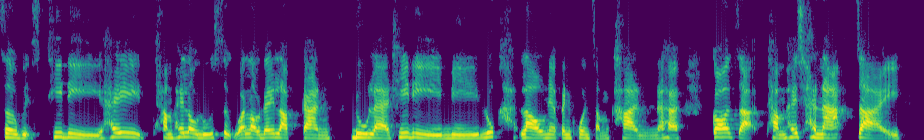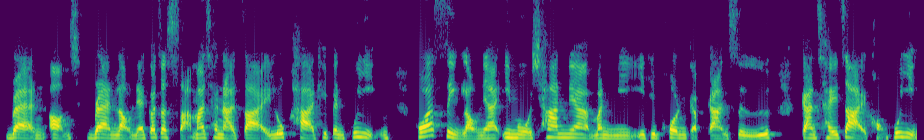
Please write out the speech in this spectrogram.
service ที่ดีให้ทำให้เรารู้สึกว่าเราได้รับการดูแลที่ดี รู้สึกเราเนี่ยเป็นคนสำคัญนะคะก็จะทำให้ชนะใจแบรนด์ออมแบรนด์เหล่านี้ก็จะสามารถชนะใจลูกค้าที่เป็นผู้หญิง เพราะว่าสิ่งเหล่านี้ emotion เนี่ยมันมีอิทธิพลกับการซื้อการใช้จ่ายของผู้หญิง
